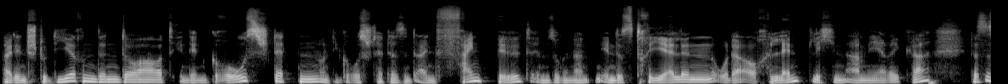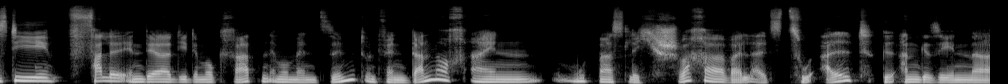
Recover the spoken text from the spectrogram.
bei den Studierenden dort, in den Großstädten. Und die Großstädte sind ein Feindbild im sogenannten industriellen oder auch ländlichen Amerika. Das ist die Falle, in der die Demokraten im Moment sind. Und wenn dann noch ein mutmaßlich schwacher, weil als zu alt angesehener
